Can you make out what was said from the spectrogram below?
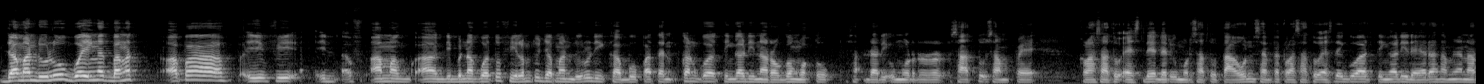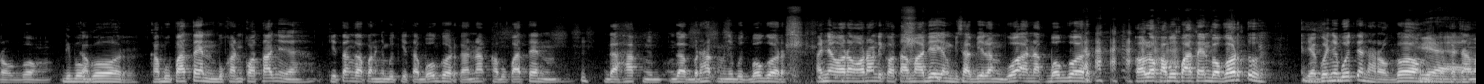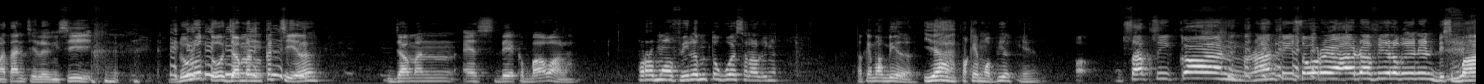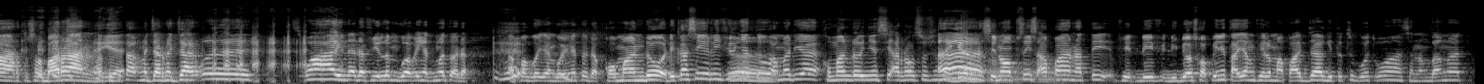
zaman dulu gue inget banget apa uh, di benak gue tuh film tuh zaman dulu di kabupaten kan gue tinggal di Narogong waktu dari umur 1 sampai kelas 1 SD dari umur 1 tahun sampai kelas 1 SD gue tinggal di daerah namanya Narogong. Di Bogor. kabupaten bukan kotanya ya. Kita nggak pernah nyebut kita Bogor karena kabupaten nggak hak nggak berhak menyebut Bogor. Hanya orang-orang di kota Madia yang bisa bilang gua anak Bogor. Kalau kabupaten Bogor tuh ya gue nyebutnya Narogong gitu, Iya. kecamatan Cilengsi dulu tuh zaman kecil zaman SD ke bawah lah promo film tuh gue selalu inget Pakai mobil. iya pakai mobil Ya. saksikan nanti sore ada film ini disebar terus lebaran nanti Iya. kita ngejar-ngejar wah ini ada film gua ingat banget tuh ada apa gue yang gue ingat tuh ada komando dikasih reviewnya tuh sama dia Komandonya si Arnold Schwarzenegger. ah sinopsis apa nanti di, di bioskop ini tayang film apa aja gitu tuh gue tuh wah seneng banget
